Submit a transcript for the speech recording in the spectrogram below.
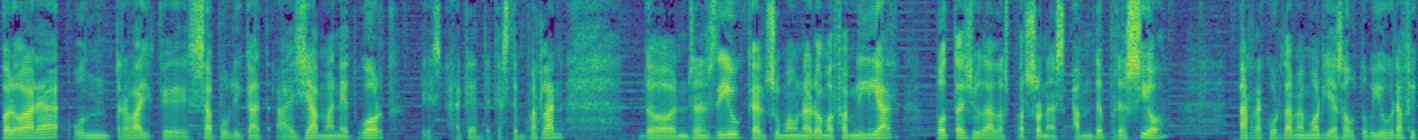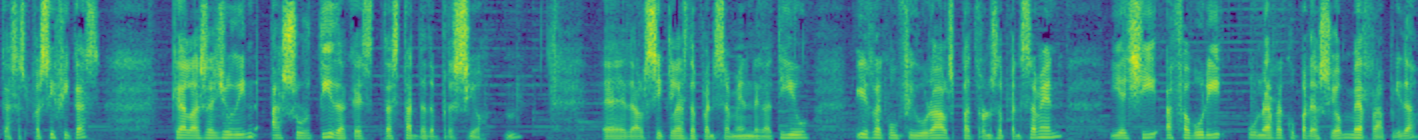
però ara un treball que s'ha publicat a JAMA Network, és aquest de què estem parlant, doncs ens diu que en sumar un aroma familiar pot ajudar les persones amb depressió a recordar memòries autobiogràfiques específiques que les ajudin a sortir d'aquest estat de depressió, hm? eh, dels cicles de pensament negatiu i reconfigurar els patrons de pensament i així afavorir una recuperació més ràpida.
